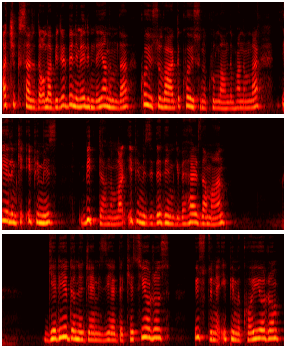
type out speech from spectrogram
Açık sarı da olabilir. Benim elimde yanımda koyusu vardı. Koyusunu kullandım hanımlar. Diyelim ki ipimiz bitti hanımlar. İpimizi dediğim gibi her zaman Geriye döneceğimiz yerde kesiyoruz. Üstüne ipimi koyuyorum.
